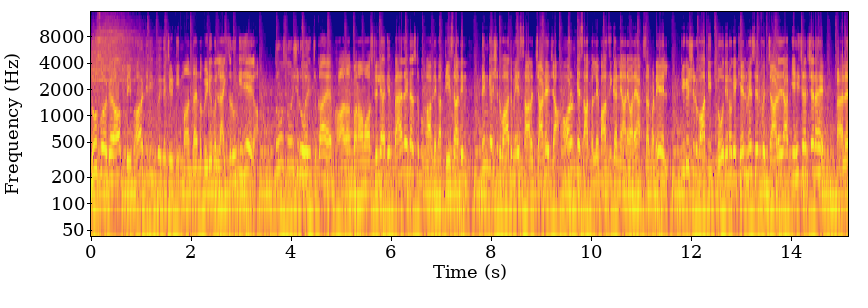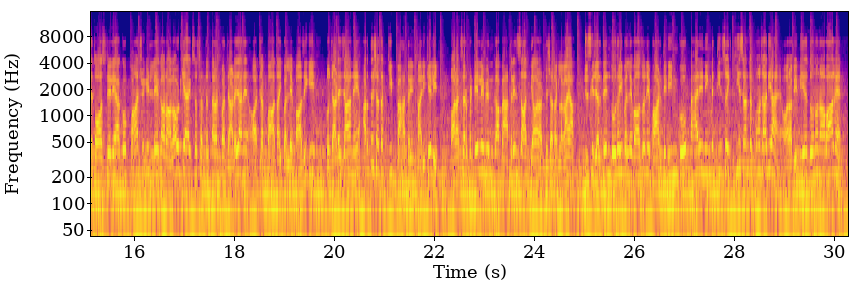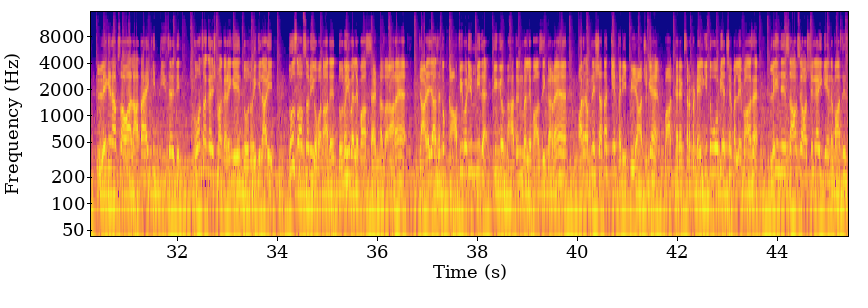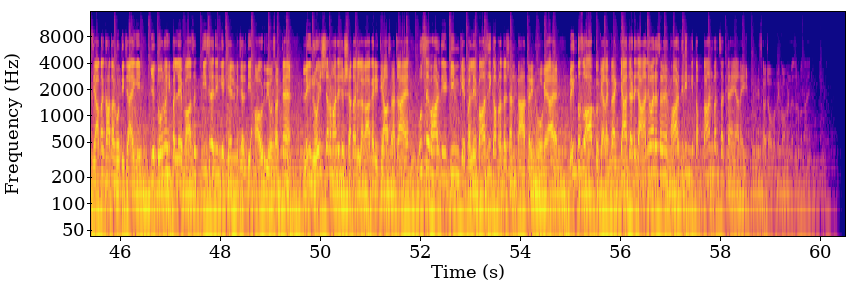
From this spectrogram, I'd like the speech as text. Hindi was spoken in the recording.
दोस्तों, अगर आप बिहार टीम को एक अच्छी टीम मानता है तो वीडियो को लाइक ज़रूर कीजिएगा। दोस्तों, शुरू हो चुका है भारत बनाम ऑस्ट्रेलिया के पहले टेस्ट मुकाबले का तीसरा दिन। दिन के शुरुआत में सारद जाडेजा और उनके साथ बल्लेबाजी करने आने वाले अक्षर पटेल, क्योंकि शुरुआती दो दिनों के खेल में सिर्फ़ जाडेजा के ही चर्चे रहे। पहले तो ऑस्ट्रेलिया को पाँच विकेट लेकर ऑल आउट किया, एक रन पर जाडेजा ने, और जब बात आई बल्लेबाजी की तो जाडेजा ने अर्धशतक की बेहतरीन पारी खेली, और अक्षर पटेल ने भी उनका बेहतरीन साथ दिया और अर्धशतक लगाया, जिसके चलते इन दोनों ही बल्लेबाजों ने भारतीय टीम को पहली इनिंग में तीन सौ इक्कीस रन तक पहुँचा दिया है, और अभी भी ये दोनों नाबाग हैं। लेकिन अब सवाल आता है कि तीसरे दिन कौन सा करिश्मा करेंगे ये दोनों ही खिलाड़ी? दोस्तों आप सभी को बता दें, दोनों ही बल्लेबाज सेट नज़र आ रहे हैं। जाडेजा से तो काफ़ी बड़ी उम्मीद है, क्योंकि वो बेहतरीन बल्लेबाजी कर रहे हैं और अपने शतक के करीब भी आ चुके हैं। बात करें अक्षर पटेल की तो वो भी अच्छे बल्लेबाज हैं। लेकिन जिस हिसाब से ऑस्ट्रेलियाई गेंदबाजी ज़्यादा घातक होती जाएगी, ये दोनों ही बल्लेबाज तीसरे दिन के खेल में जल्दी आउट भी हो सकते हैं। लेकिन रोहित शर्मा ने जो शतक लगाकर इतिहास रचा है, उससे भारतीय टीम के बल्लेबाजी का प्रदर्शन बेहतरीन हो गया है। लेकिन दोस्तों, आपको क्या लगता है, क्या जाडेजा आने वाले समय भारतीय टीम के कप्तान बन सकते हैं या नहीं? इसका जवाब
